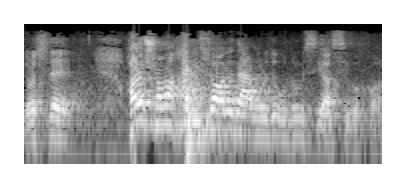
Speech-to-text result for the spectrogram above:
درسته؟ حالا شما همین سوال در مورد علوم سیاسی بکن.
